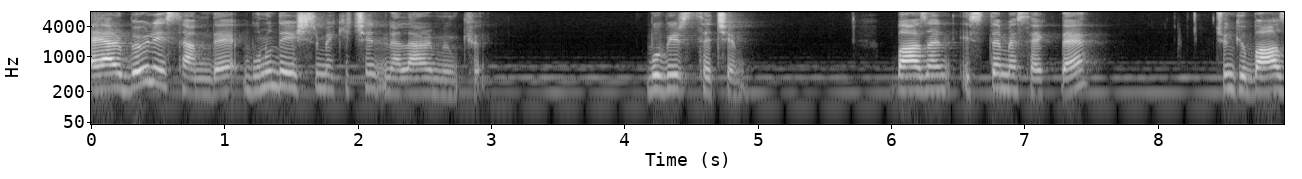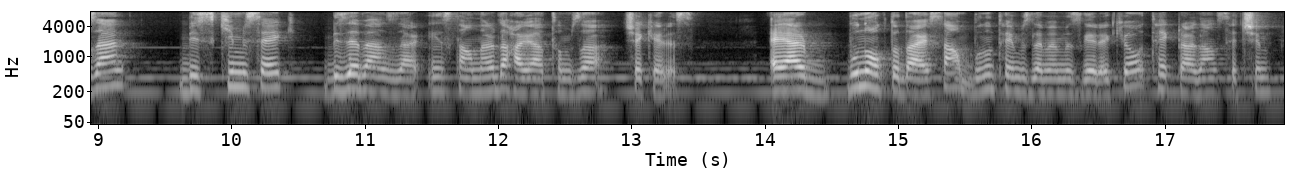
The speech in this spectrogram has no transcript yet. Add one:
Eğer böyleysem de bunu değiştirmek için neler mümkün? Bu bir seçim. Bazen istemesek de çünkü bazen biz kimsek bize benzer insanları da hayatımıza çekeriz. Eğer bu noktadaysan bunu temizlememiz gerekiyor. Tekrardan seçim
